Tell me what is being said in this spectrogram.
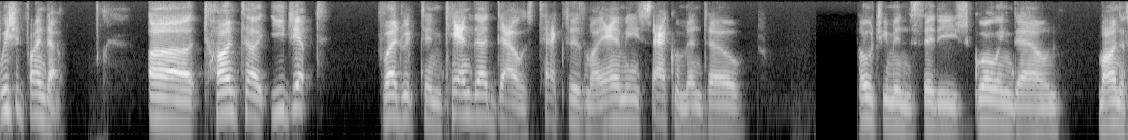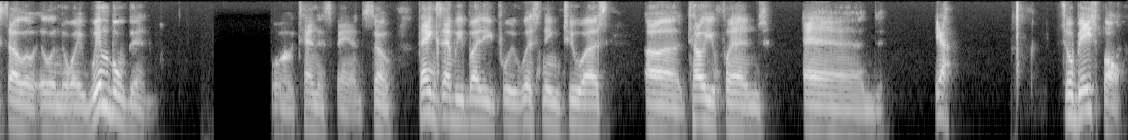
We should find out. Uh, Tanta, Egypt, Fredericton, Canada, Dallas, Texas, Miami, Sacramento, Ho Chi Minh City, scrolling down, Monticello, Illinois, Wimbledon for tennis fans. So thanks everybody for listening to us. Uh, tell your friends, and yeah. So baseball,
